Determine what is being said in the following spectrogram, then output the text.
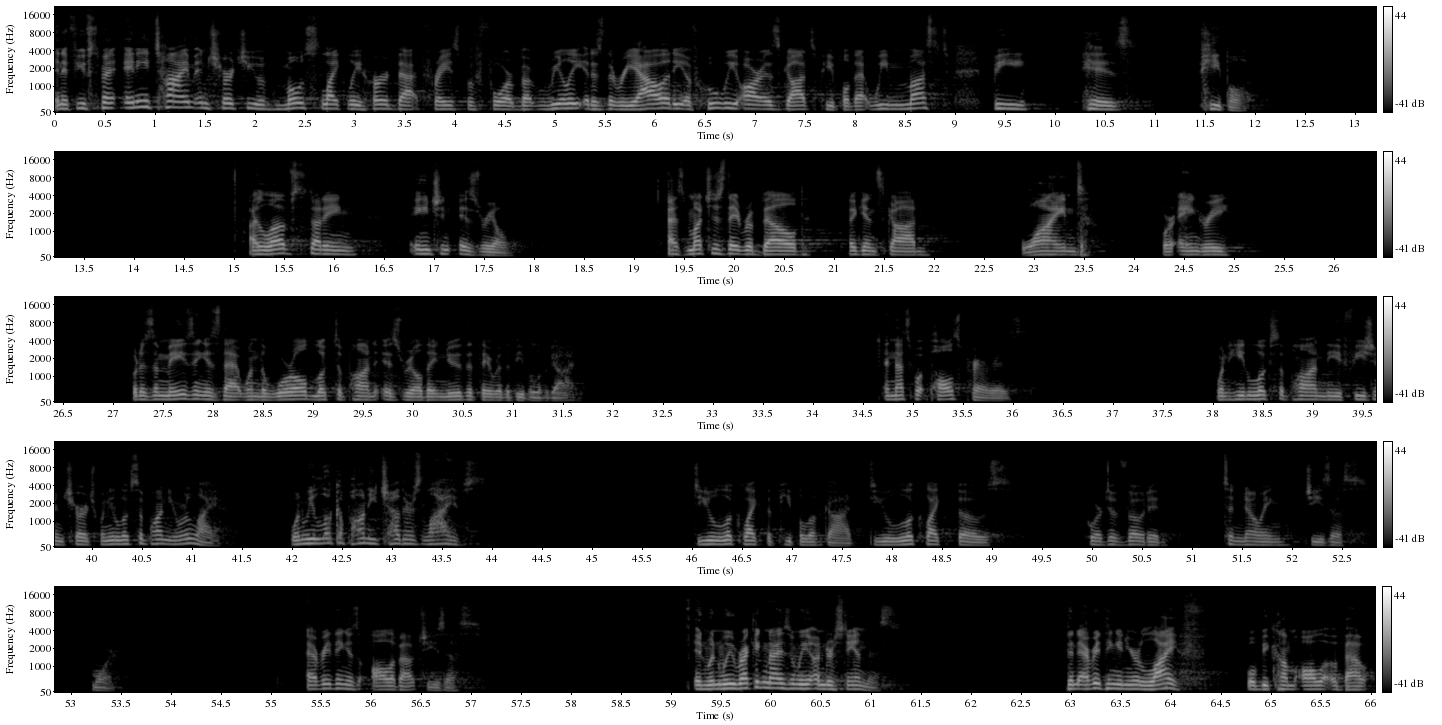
And if you've spent any time in church, you have most likely heard that phrase before, but really it is the reality of who we are as God's people that we must be His people. I love studying ancient Israel. As much as they rebelled against God, whined, were angry. What is amazing is that when the world looked upon Israel, they knew that they were the people of God. And that's what Paul's prayer is. When he looks upon the Ephesian church, when he looks upon your life, when we look upon each other's lives, do you look like the people of God? Do you look like those who are devoted to knowing Jesus more. Everything is all about Jesus. And when we recognize and we understand this, then everything in your life will become all about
